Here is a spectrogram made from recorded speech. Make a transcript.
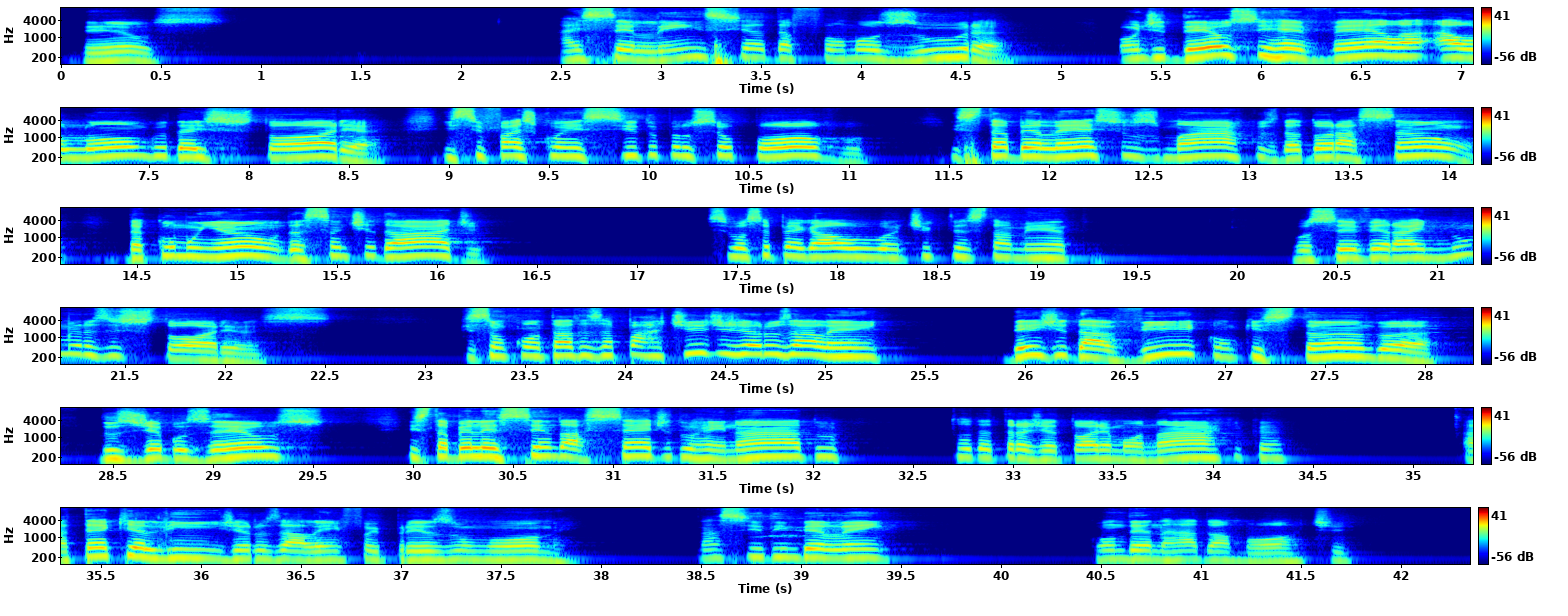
Deus. A excelência da formosura, onde Deus se revela ao longo da história e se faz conhecido pelo seu povo, estabelece os marcos da adoração, da comunhão, da santidade. Se você pegar o Antigo Testamento, você verá inúmeras histórias que são contadas a partir de Jerusalém, desde Davi conquistando-a dos Jebuseus, estabelecendo a sede do reinado, toda a trajetória monárquica, até que ali em Jerusalém foi preso um homem, nascido em Belém, condenado à morte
